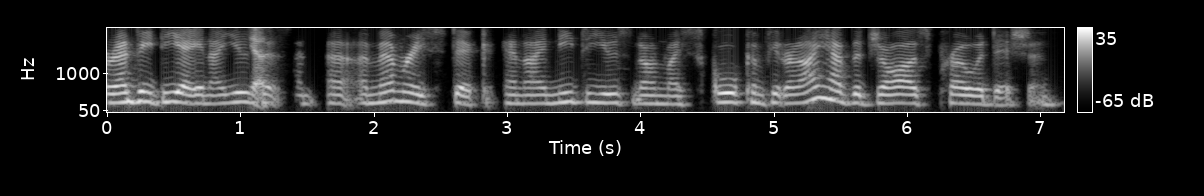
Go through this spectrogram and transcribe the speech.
or NVDA, and I use yes. a, a, memory stick, and I need to use it on my school computer, and I have the JAWS Pro edition.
